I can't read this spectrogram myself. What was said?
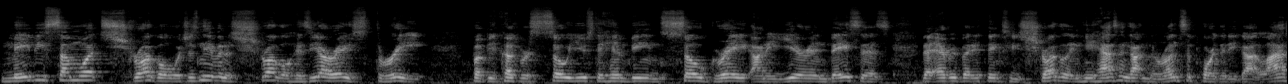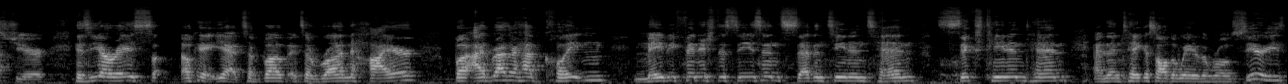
maybe somewhat struggle, which isn't even a struggle. His ERA is 3 but because we're so used to him being so great on a year-in basis that everybody thinks he's struggling, he hasn't gotten the run support that he got last year. His ERA is okay, yeah, it's above, it's a run higher, but I'd rather have Clayton maybe finish the season 17 and 10, 16 and 10, and then take us all the way to the World Series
